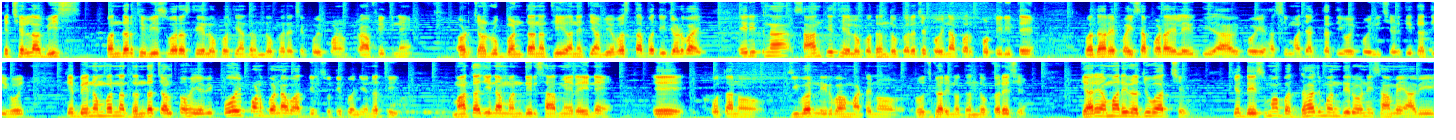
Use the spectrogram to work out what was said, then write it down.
કે છેલ્લા વીસ પંદરથી વીસ વર્ષથી એ લોકો ત્યાં ધંધો કરે છે, કોઈ પણ ટ્રાફિકને અડચણરૂપ બનતા નથી અને ત્યાં વ્યવસ્થા બધી જળવાય એ રીતના શાંતિથી એ લોકો ધંધો કરે છે. કોઈના પર ખોટી રીતે વધારે પૈસા પડાવી લઈ દીધા હોય, કોઈ હસી મજાક થતી હોય, કોઈની છેડતી થતી હોય કે બે નંબરના ધંધા ચાલતો હોય એવી કોઈ પણ બનાવ આજ દિન સુધી બન્યો નથી. માતાજીના મંદિર સામે રહીને એ પોતાનો જીવન નિર્વાહ માટેનો રોજગારીનો ધંધો કરે છે. ત્યારે અમારી રજૂઆત છે કે દેશમાં બધા જ મંદિરોની સામે આવી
